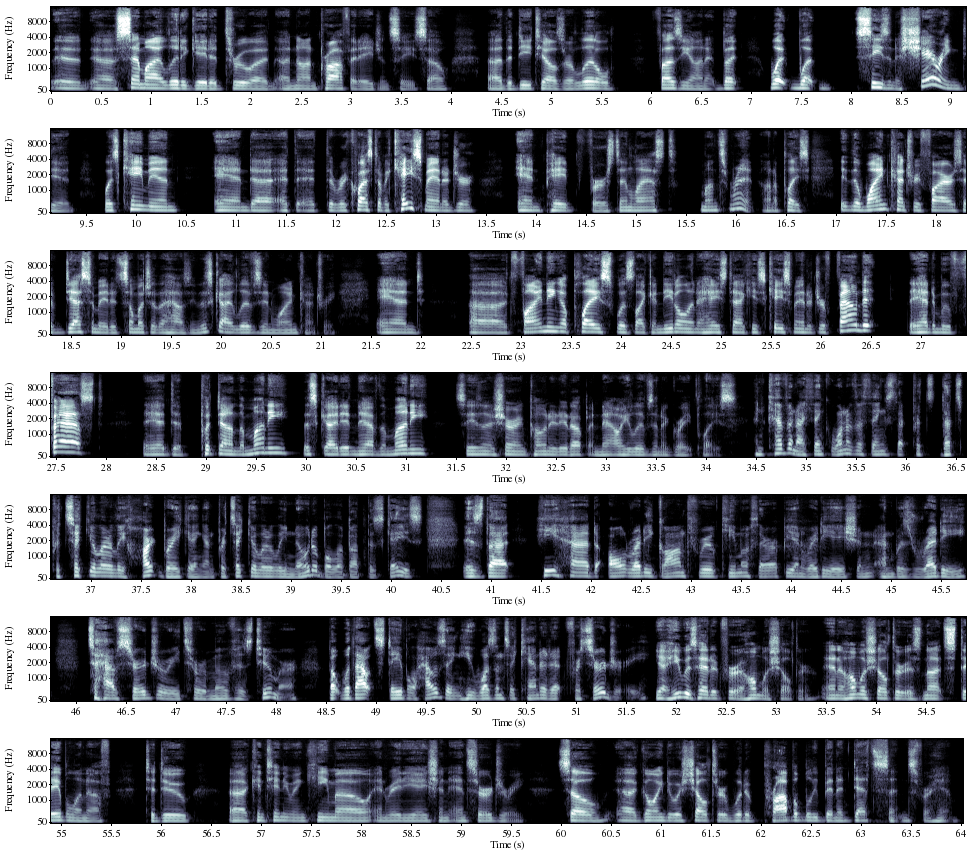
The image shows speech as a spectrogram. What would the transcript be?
uh, uh, semi litigated through a, a nonprofit agency. So uh, the details are a little fuzzy on it. But what what season of sharing did was came in and uh, at the at the request of a case manager and paid first and last month's rent on a place. The wine country fires have decimated so much of the housing. This guy lives in wine country, and uh, finding a place was like a needle in a haystack. His case manager found it. They had to move fast. They had to put down the money. This guy didn't have the money. Season of Sharing ponied it up, and now he lives in a great place. And Kevin, I think one of the things that that's particularly heartbreaking and particularly notable about this case is that he had already gone through chemotherapy and radiation and was ready to have surgery to remove his tumor, but without stable housing, he wasn't a candidate for surgery. Yeah, he was headed for a homeless shelter, and a homeless shelter is not stable enough to do uh, continuing chemo and radiation and surgery. So uh, going to a shelter would have probably been a death sentence for him.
